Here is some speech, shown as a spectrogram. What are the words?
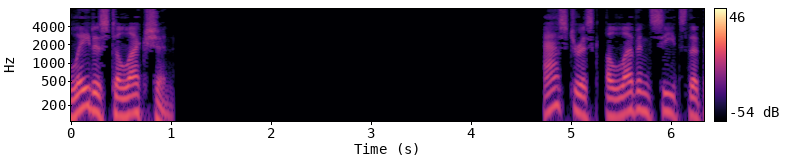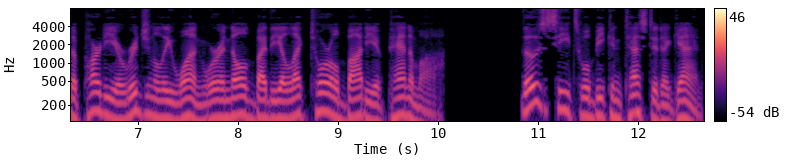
Latest election Asterisk, 11 seats that the party originally won were annulled by the electoral body of Panama. Those seats will be contested again.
